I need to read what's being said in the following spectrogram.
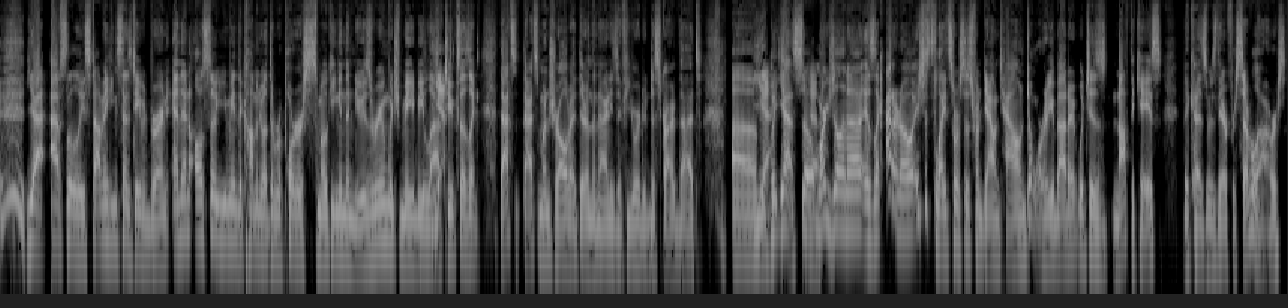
yeah, absolutely. Stop making sense, David Byrne. And then also you made the comment about the reporter smoking in the newsroom, which made me laugh yes. too, because I was like, that's that's Montreal right there in the 90s, if you were to describe that. Um yes. but yeah, so yeah. Mark Gilina is like, I don't know, it's just light sources from downtown. Don't worry about it, which is not the case because it was there for several hours.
